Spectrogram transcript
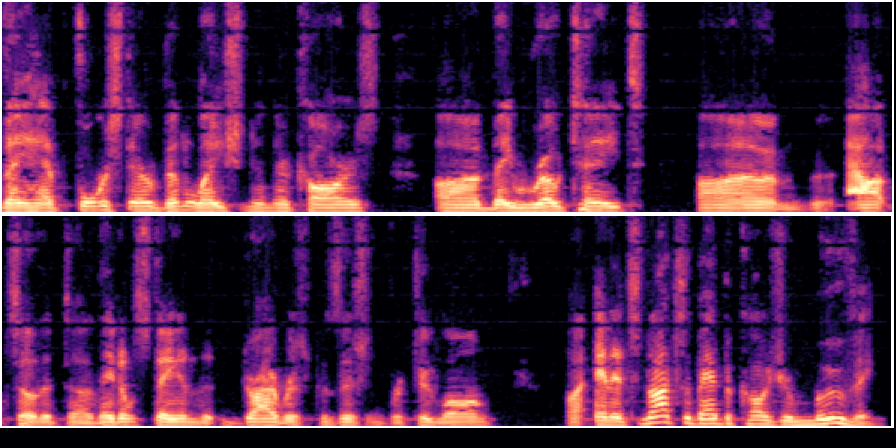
they have forced air ventilation in their cars. Uh, they rotate um, out so that uh, they don't stay in the driver's position for too long. Uh, and it's not so bad because you're moving.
